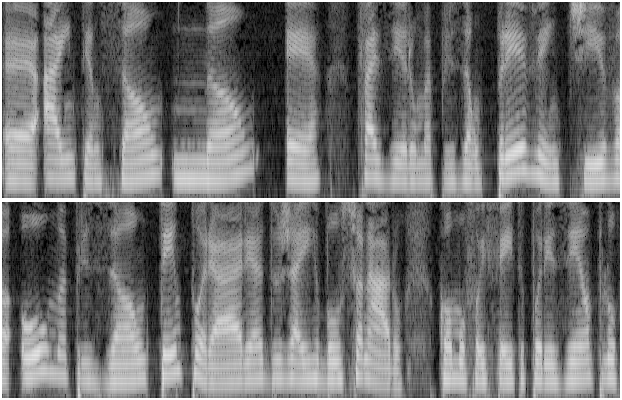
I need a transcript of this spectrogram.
uh, a intenção não é fazer uma prisão preventiva ou uma prisão temporária do Jair Bolsonaro, como foi feito, por exemplo,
